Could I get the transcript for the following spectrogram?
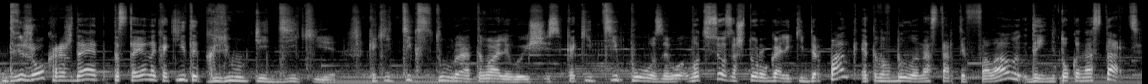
Движок рождает постоянно какие-то глюки дикие, какие-то текстуры отваливающиеся, какие-то типозы. Вот, вот все, за что ругали Киберпанк, этого было на старте в Fallout, да и не только на старте.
